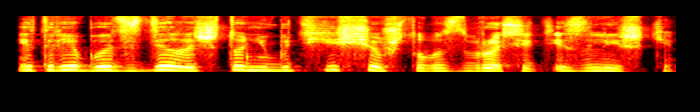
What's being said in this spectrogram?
и требует сделать что-нибудь еще, чтобы сбросить излишки.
